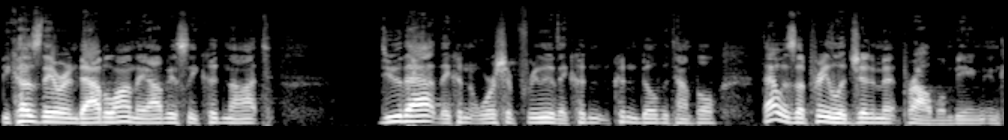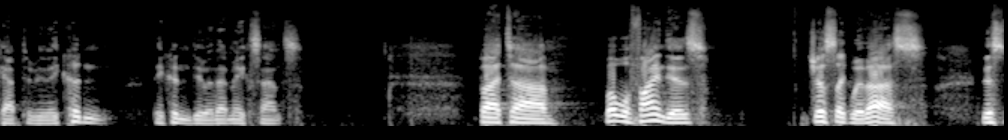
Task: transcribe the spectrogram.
Because they were in Babylon, they obviously could not do that. They couldn't worship freely. They couldn't, couldn't build the temple. That was a pretty legitimate problem being in captivity. They couldn't, they couldn't do it. That makes sense. But uh, what we'll find is, just like with us, this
